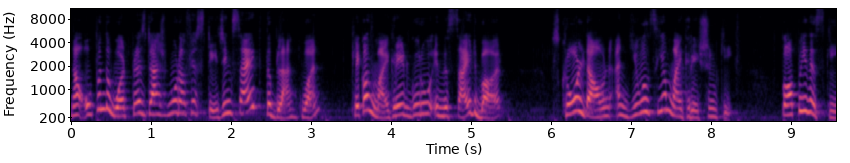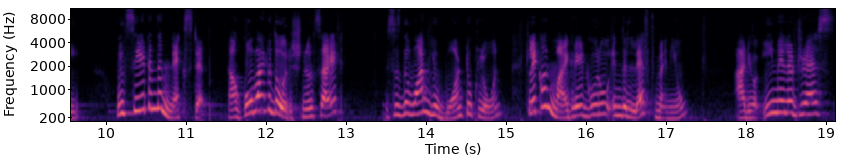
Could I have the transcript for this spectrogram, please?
Now open the WordPress dashboard of your staging site, the blank one. Click on Migrate Guru in the sidebar Scroll down and you will see a migration key. Copy this key. We'll see it in the next step. Now go back to the original site. This is the one you want to clone. Click on Migrate Guru in the left menu. Add your email address,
